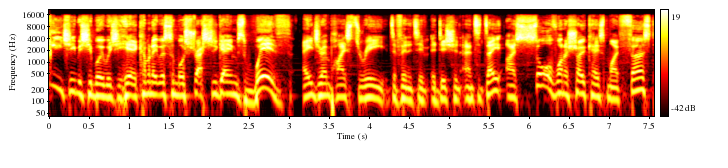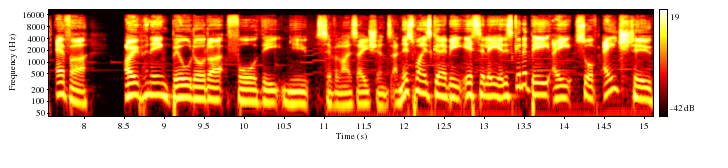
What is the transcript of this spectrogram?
Hey YouTube, it's your boy Widgie here, coming out with some more strategy games with Age of Empires 3 Definitive Edition. And today I sort of want to showcase my first ever opening build order for the new civilizations. And this one is going to be Italy. It is going to be a sort of H2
